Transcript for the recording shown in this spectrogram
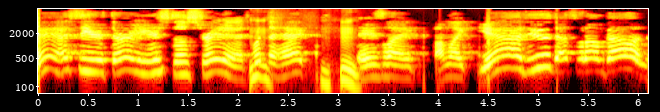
"Hey, I see you're 30 and you're still straight edge. What the heck?" and he's like, "I'm like, yeah, dude, that's what I'm about." And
